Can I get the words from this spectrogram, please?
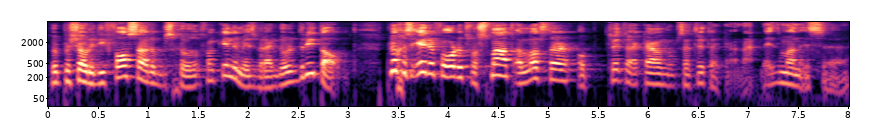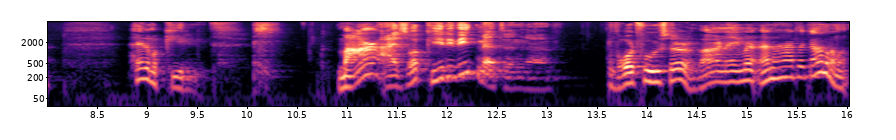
door personen die vals zouden beschuldigd van kindermisbruik door het drietal. Plug is eerder veroordeeld voor smaad en laster op Twitter-account, op zijn Twitter-account. Nou, deze man is eh, helemaal kierenwiet. Maar hij is wel kierenwiet met een eh, woordvoerster, een waarnemer en een harde cameraman.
